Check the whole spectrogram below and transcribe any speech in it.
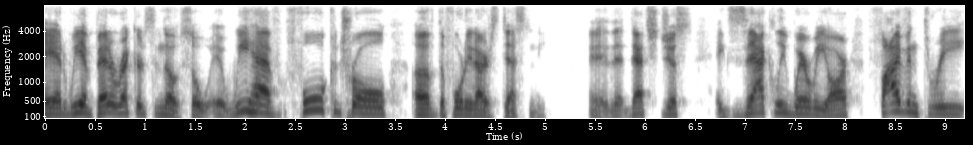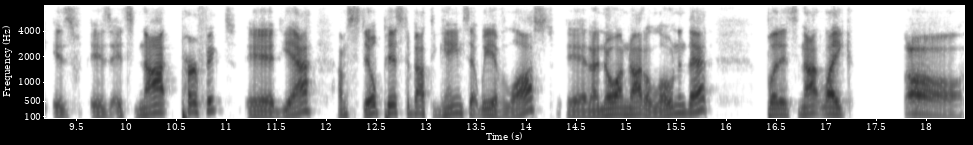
and we have better records than those. So eh, we have full control of the 49ers' destiny. Eh, that's just exactly where we are. Five and three is is it's not perfect, and yeah, I'm still pissed about the games that we have lost, and I know I'm not alone in that. But it's not like oh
